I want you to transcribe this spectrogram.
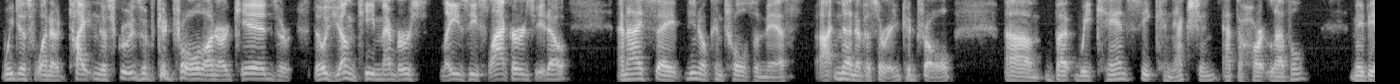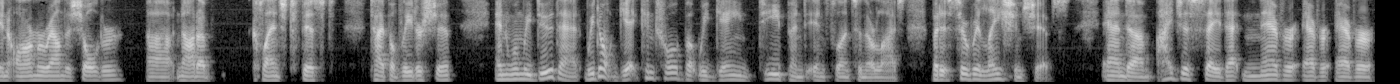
we just want to tighten the screws of control on our kids or those young team members, lazy slackers, you know. And I say, you know, control's a myth. Uh, none of us are in control, um, but we can seek connection at the heart level, maybe an arm around the shoulder, uh, not a clenched fist type of leadership. And when we do that, we don't get control, but we gain deepened influence in their lives. But it's through relationships. And um, I just say that never, ever, ever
